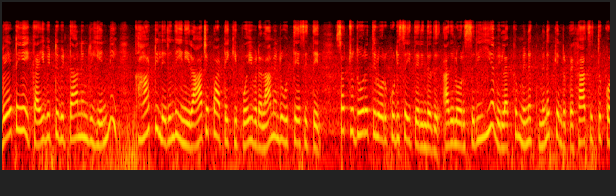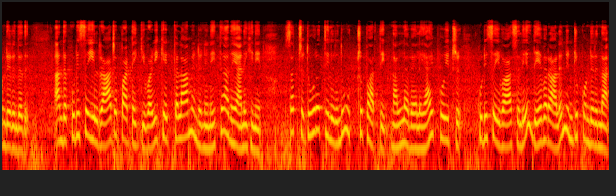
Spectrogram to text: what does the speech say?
வேட்டையை கைவிட்டு விட்டான் என்று எண்ணி காட்டிலிருந்து இனி ராஜபாட்டைக்கு போய்விடலாம் என்று உத்தேசித்தேன். சற்று தூரத்தில் ஒரு குடிசை தெரிந்தது. அதில் ஒரு சிறிய விளக்கு மினுக் மினுக் என்று பிரகாசித்து கொண்டிருந்தது. அந்த குடிசையில் ராஜபாட்டைக்கு வழி கேட்கலாம் என்று நினைத்து அதை அணுகினேன். சற்று தூரத்திலிருந்து உற்று பார்த்தேன். நல்ல வேலையாய் போயிற்று. குடிசை வாசலில் தேவராளன் நின்று கொண்டிருந்தான்.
